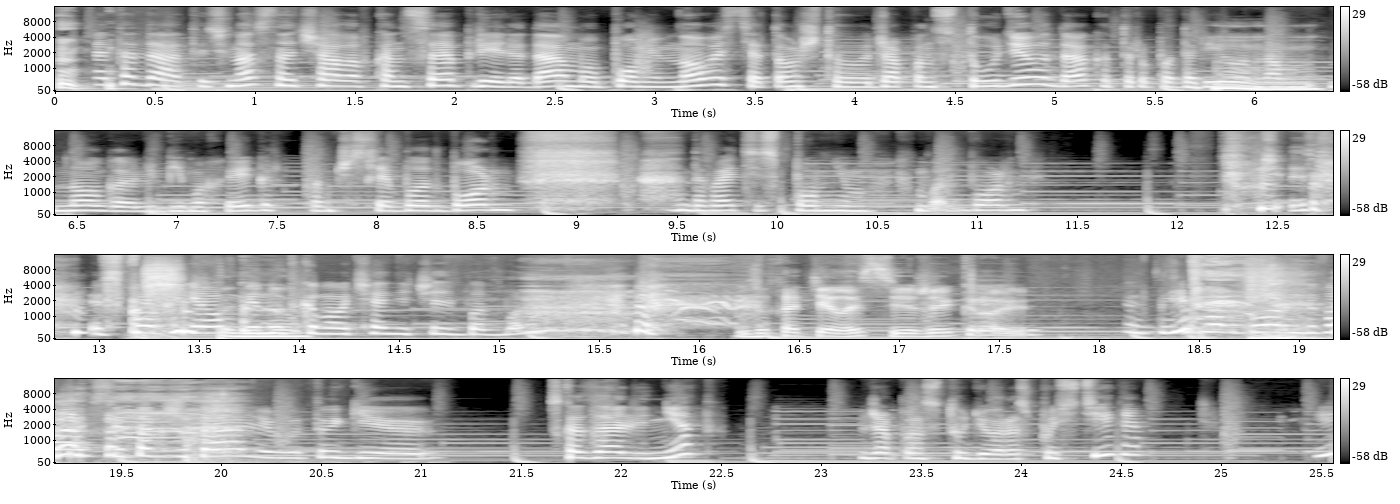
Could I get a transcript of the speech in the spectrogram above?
Это да, то есть у нас сначала в конце апреля, да, мы помним новости о том, что Japan Studio, да, которая подарила mm-hmm. нам много любимых игр, в том числе Bloodborne. Давайте вспомним Bloodborne. Вспомним минутка молчания через Bloodborne. Захотелось свежей крови. Где Bloodborne 2? Все так ждали. В итоге сказали нет. Japan Studio распустили. И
